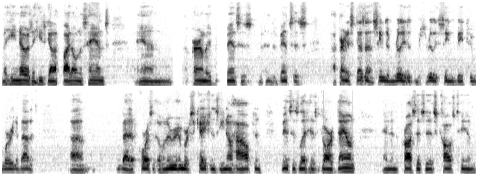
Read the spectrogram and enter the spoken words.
but he knows that he's got a fight on his hands, and apparently Vince is Vince is apparently doesn't seem to really really seem to be too worried about it. Um, but of course, on numerous occasions, you know how often Vince has let his guard down, and in the process, it has cost him.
